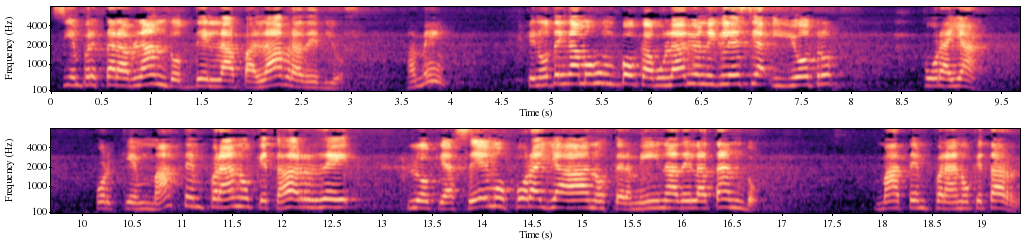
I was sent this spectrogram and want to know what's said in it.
siempre estar hablando de la palabra de Dios. Amén. Que no tengamos un vocabulario en la iglesia y otro por allá, porque más temprano que tarde lo que hacemos por allá nos termina delatando. más temprano que tarde.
